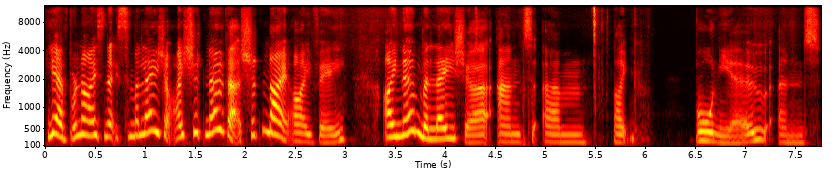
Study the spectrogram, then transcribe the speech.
Yeah, Brunei's next to Malaysia. I should know that, shouldn't I, Ivy? I know Malaysia and um, like Borneo and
